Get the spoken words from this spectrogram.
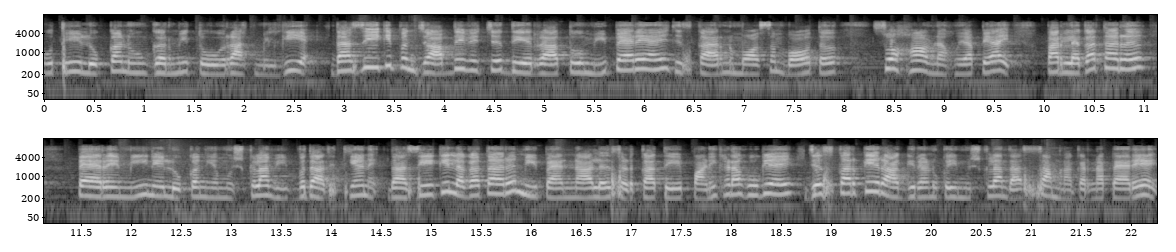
ਉੱਥੇ ਲੋਕਾਂ ਨੂੰ ਗਰਮੀ ਤੋਂ ਰਾਹਤ ਮਿਲ ਗਈ ਹੈ। ਦੱਸਦੀ ਕਿ ਪੰਜਾਬ ਦੇ ਵਿੱਚ ਦੇਰ ਰਾਤ ਤੋਂ ਮੀਂਹ ਪੈ ਰਿਹਾ ਹੈ, ਜਿਸ ਕਾਰਨ ਮੌਸਮ ਬਹੁਤ ਸੁਹਾਵਣਾ ਹੋਇਆ ਪਿਆ ਹੈ। ਪਰ ਲਗਾਤਾਰ ਪੈ ਰਹੇ ਮੀਂਹ ਨੇ ਲੋਕਾਂ ਦੀਆਂ ਮੁਸ਼ਕਲਾਂ ਵੀ ਵਧਾ ਦਿੱਤੀਆਂ ਨੇ। ਦੱਸੀਏ ਕਿ ਲਗਾਤਾਰ ਮੀਂਹ ਪੈਣ ਨਾਲ ਸੜਕਾਂ ਤੇ ਪਾਣੀ ਖੜਾ ਹੋ ਗਿਆ ਹੈ, ਜਿਸ ਕਰਕੇ ਰਾਹਗੀਰਾਂ ਨੂੰ ਕਈ ਮੁਸ਼ਕਲਾਂ ਦਾ ਸਾਹਮਣਾ ਕਰਨਾ ਪੈ ਰਿਹਾ ਹੈ।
